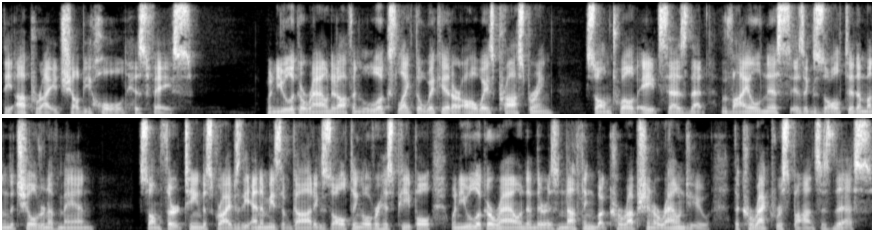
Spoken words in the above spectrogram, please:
the upright shall behold his face. When you look around, it often looks like the wicked are always prospering, Psalm 12:8 says that vileness is exalted among the children of man. Psalm 13 describes the enemies of God exalting over his people. When you look around and there is nothing but corruption around you, the correct response is this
